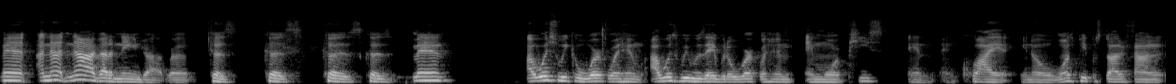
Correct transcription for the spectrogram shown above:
Man, I now now I got a name drop, bro. Cause cause cause cause man, I wish we could work with him. I wish we was able to work with him in more peace and and quiet. You know, once people started finding,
